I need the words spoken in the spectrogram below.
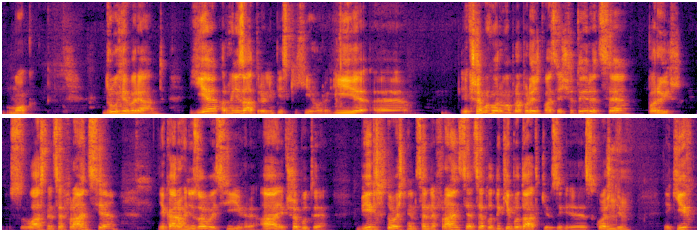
МОК. Другий варіант є організатори Олімпійських ігор. І е, якщо ми говоримо про Париж 24, це Париж. Власне, це Франція, яка організовує ці ігри. А якщо бути більш точним, це не Франція, це платники податків, з, е, з коштів Мгм. яких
